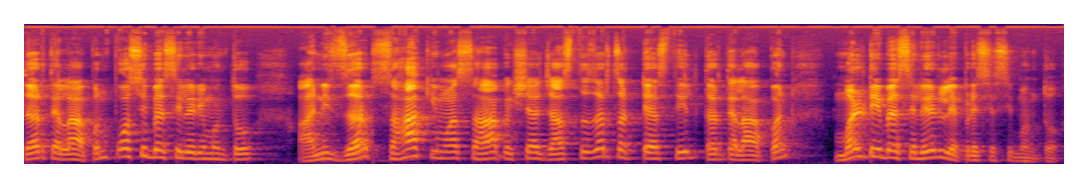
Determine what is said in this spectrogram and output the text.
तर त्याला आपण पॉसिबॅसिलरी म्हणतो. आणि जर सहा किंवा सहापेक्षा जास्त जर चट्टे असतील तर त्याला आपण मल्टीबॅसेलरी लेप्रेसेसी म्हणतो.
